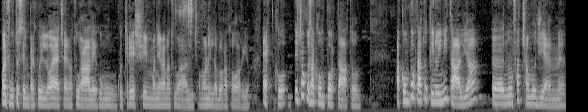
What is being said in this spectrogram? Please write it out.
Ma il frutto è sempre quello, eh, cioè naturale comunque, cresce in maniera naturale, diciamo, non in laboratorio. Ecco, e ciò cosa ha comportato? Ha comportato che noi in Italia eh, non facciamo OGM,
